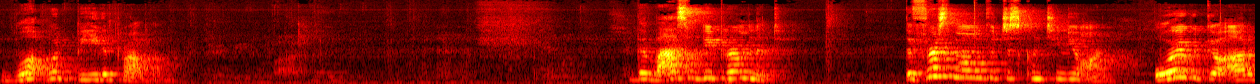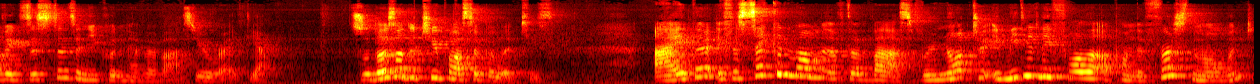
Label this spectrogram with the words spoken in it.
what would be the problem? The vase would be permanent. The first moment would just continue on. Or it would go out of existence and you couldn't have a vase. You're right, yeah. So those are the two possibilities. Either, if the second moment of the vase were not to immediately follow upon the first moment,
